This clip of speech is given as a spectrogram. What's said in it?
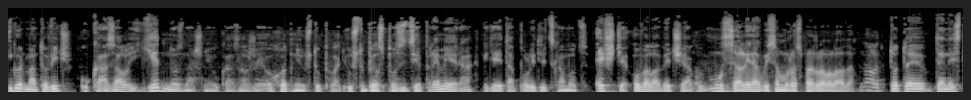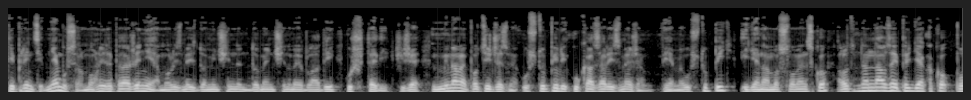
Igor Matovič ukázal, jednoznačne ukázal, že je ochotný ustupovať. Ustúpil z pozície premiéra, kde je tá politická moc ešte oveľa väčšia ako... Musel, inak by som mu rozpadla vláda. No ale toto je ten istý princíp. Nemusel. Mohli sme povedať, že nie. A mohli sme ísť do, menšin, do menšinovej vlády už vtedy. Čiže my máme pocit, že sme ustúpili, ukázali sme, že vieme ustúpiť, ide nám o Slovensko, ale to nám naozaj príde ako po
